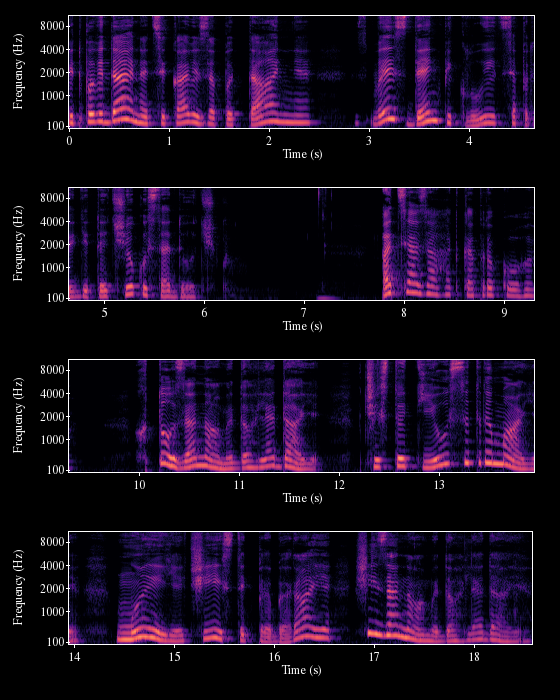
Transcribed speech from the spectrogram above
відповідає на цікаві запитання, весь день піклується про діточок у садочку. А ця загадка про кого? Хто за нами доглядає, чистоті усе тримає, миє, чистить, прибирає, ще й за нами доглядає.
